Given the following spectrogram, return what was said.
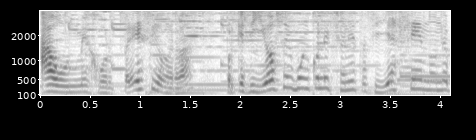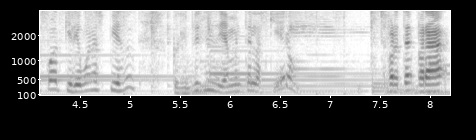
a un mejor precio, ¿verdad? Porque si yo soy buen coleccionista, si ya sé en dónde puedo adquirir buenas piezas, pues simple y sencillamente las quiero. Para, para,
